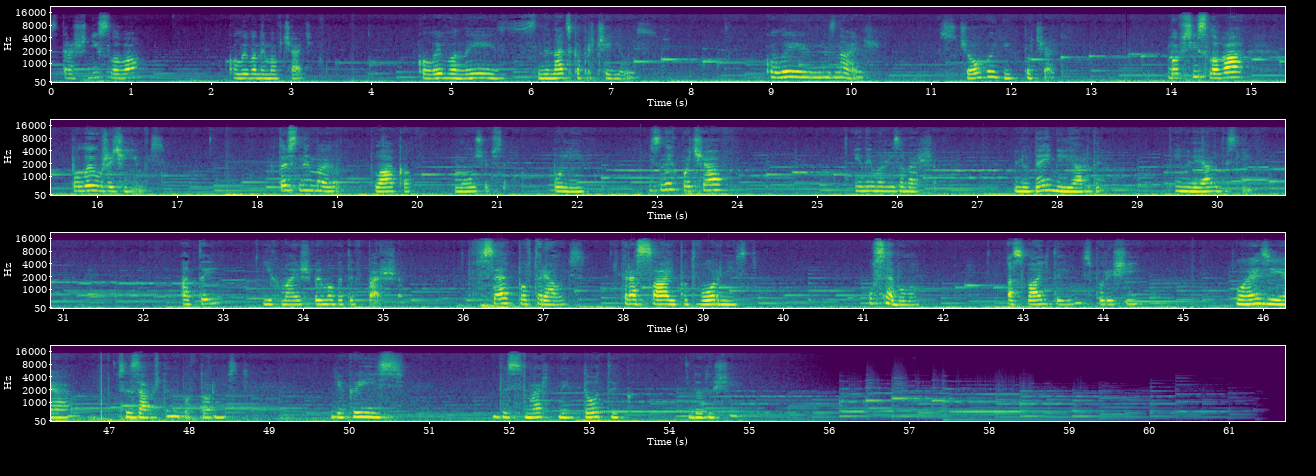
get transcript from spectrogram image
Страшні слова, коли вони мовчать. коли вони зненацька причаїлись, коли не знаєш, з чого їх почати. Бо всі слова були уже чиїмись. Хтось ними плакав, мучився, болів. І з них почав і ними ж завершив. Людей мільярди і мільярди слів. А ти їх маєш вимовити вперше. Все повторялось, і краса, і потворність. Усе було асфальти, спориші. Поезія це завжди неповторність, якийсь безсмертний дотик до душі.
